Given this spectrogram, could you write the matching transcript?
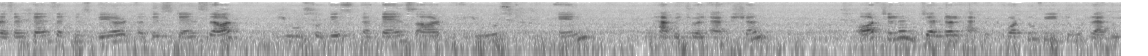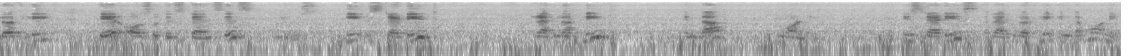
present tense. That means where this tense are used so this uh, tense are used in habitual action or children general habit. What do we do regularly? There also this tense is used. He studied regularly in the morning. He studies regularly in the morning.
